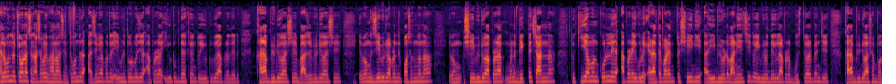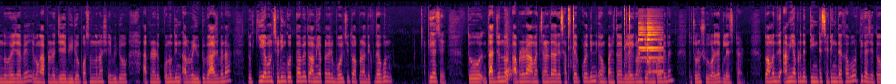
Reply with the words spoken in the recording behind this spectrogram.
Hello বন্ধুরা, কেমন আছেন? আশা করি ভালো আছেন। তো বন্ধুরা, আজ আমি আপনাদের এই ভিডিওতে বলব যে আপনারা ইউটিউব দেখেন, তো ইউটিউবে আপনাদের খারাপ ভিডিও আসে, বাজে ভিডিও আসে, এবং যে ভিডিও আপনাদের পছন্দ না, এবং সেই ভিডিও আপনারা মানে দেখতে চান না, তো কী এমন করলে আপনারা এগুলো এড়াতে পারেন? তো সেই নিয়ে এই ভিডিওটা বানিয়েছি, তো এই ভিডিও দেখলে আপনারা বুঝতে পারবেন যে খারাপ ভিডিও আসা বন্ধ হয়ে যাবে, এবং আপনারা যে ভিডিও পছন্দ না, সেই ভিডিও আপনার কোনো দিন আপনার ইউটিউবে আসবে না। তো কী এমন সেটিং করতে হবে? তো আমি আপনাদের বলছি, তো আপনারা দেখতে থাকুন। ঠিক আছে? তো তার জন্য আপনারা আমার চ্যানেলটা আগে সাবস্ক্রাইব করে দিন এবং পাশে থাকা বেল আইকনটি অন করে দেবেন। তো চলুন শুরু করা যাক লেট স্টার্ট তো আমাদের, আমি আপনাদের তিনটে সেটিং দেখাবো, ঠিক আছে? তো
